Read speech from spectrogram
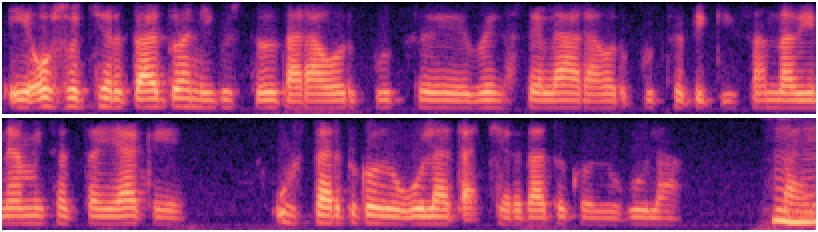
e, oso txertatuan ikuste dut ara gorputze bezala, ara gorputzetik izan da dinamizatzaileak e, uztartuko dugula eta txertatuko dugula. Bai.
